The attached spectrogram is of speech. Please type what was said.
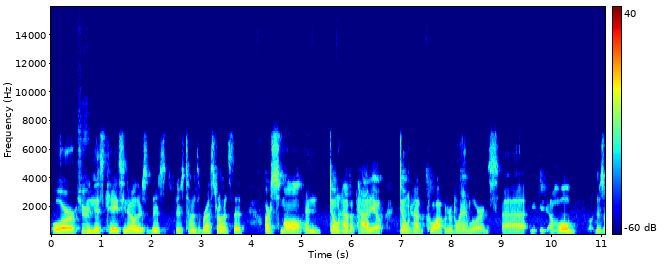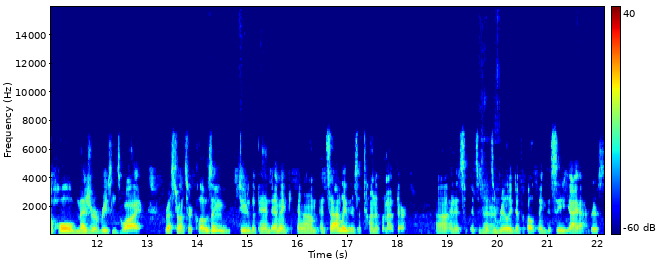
Or sure. in this case, you know, there's there's there's tons of restaurants that are small and don't have a patio, don't have cooperative landlords. Uh, a whole there's a whole measure of reasons why restaurants are closing due to the pandemic, um, and sadly, there's a ton of them out there, uh, and it's it's it's right? a really difficult thing to see. Yeah, yeah. There's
